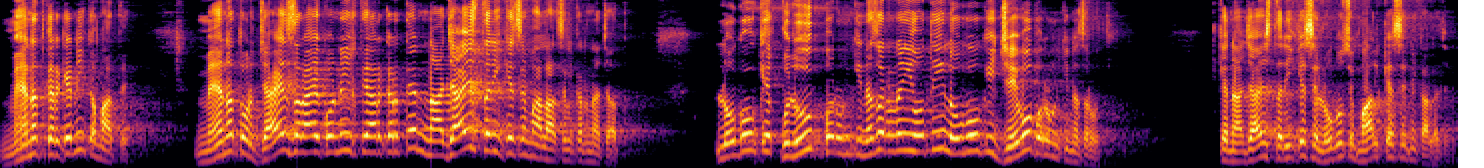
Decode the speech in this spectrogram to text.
محنت کر کے نہیں کماتے۔ محنت اور جائز ذرائع کو نہیں اختیار کرتے، ناجائز طریقے سے مال حاصل کرنا چاہتے۔ لوگوں کے قلوب پر ان کی نظر نہیں ہوتی، لوگوں کی جیبوں پر ان کی نظر ہوتی۔ کہ ناجائز طریقے سے لوگوں سے مال کیسے نکالا جائے۔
